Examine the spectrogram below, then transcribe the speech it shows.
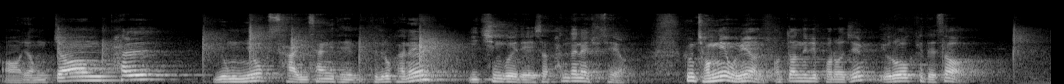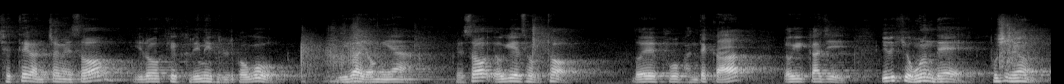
어, 0.8664 이상이 되, 되도록 하는 이 친구에 대해서 판단해 주세요. 그럼 정리해 보면 어떤 일이 벌어짐? 이렇게 돼서 z 관점에서 이렇게 그림이 그릴 거고 네가 0이야. 그래서 여기에서부터 너의 부호 반대값 여기까지 이렇게 오는데 보시면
